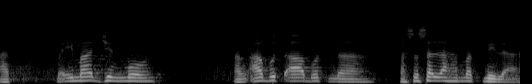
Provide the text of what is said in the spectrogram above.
At ma-imagine mo, ang abot-abot na pasasalamat nila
